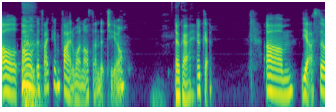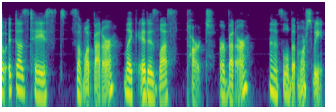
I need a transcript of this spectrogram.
I'll I'll if I can find one, I'll send it to you. Okay. Okay. Um yeah, so it does taste somewhat better. Like it is less tart or better and it's a little bit more sweet.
